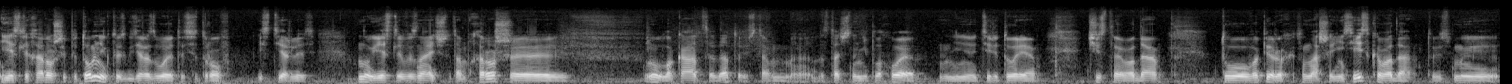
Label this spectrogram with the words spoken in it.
если хороший питомник, то есть где разводят осетров и стерлядь, ну, если вы знаете, что там хорошая ну, локация, да, то есть там э, достаточно неплохая территория, чистая вода, то, во-первых, это наша енисейская вода, то есть мы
